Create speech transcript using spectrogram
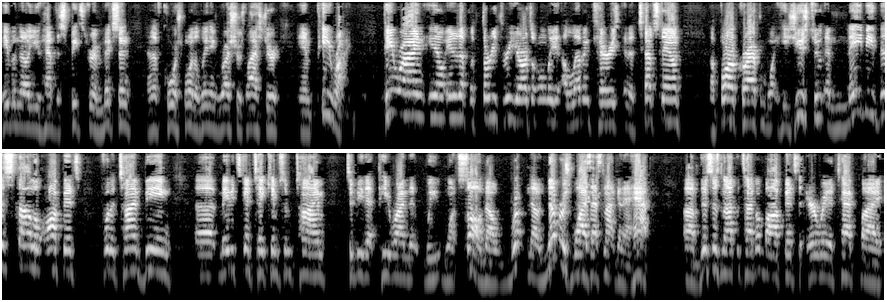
even though you have the speedster in Mixon, and of course, one of the leading rushers last year in Perine. P. Ryan, you know, ended up with 33 yards, only 11 carries, and a touchdown a far cry from what he's used to, and maybe this style of offense for the time being, uh, maybe it's going to take him some time to be that Perine that we once saw. Now, now numbers wise, that's not going to happen. Um, this is not the type of offense, the air raid attack by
